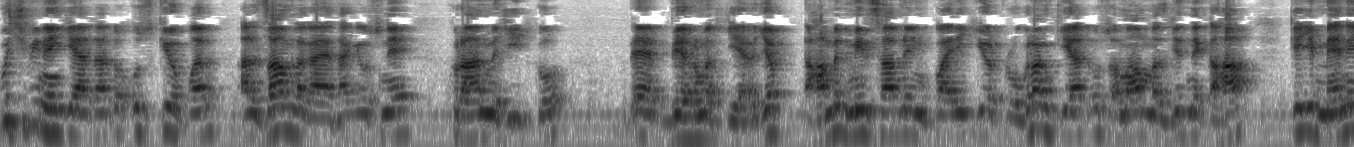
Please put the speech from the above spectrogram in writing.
कुछ भी नहीं किया था तो उसके ऊपर अल्जाम लगाया था कि उसने कुरान मजीद को बेहरमत किया। है जब हामिद मीर साहब ने इंक्वायरी की और प्रोग्राम किया तो उस अमाम मस्जिद ने कहा कि ये मैंने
